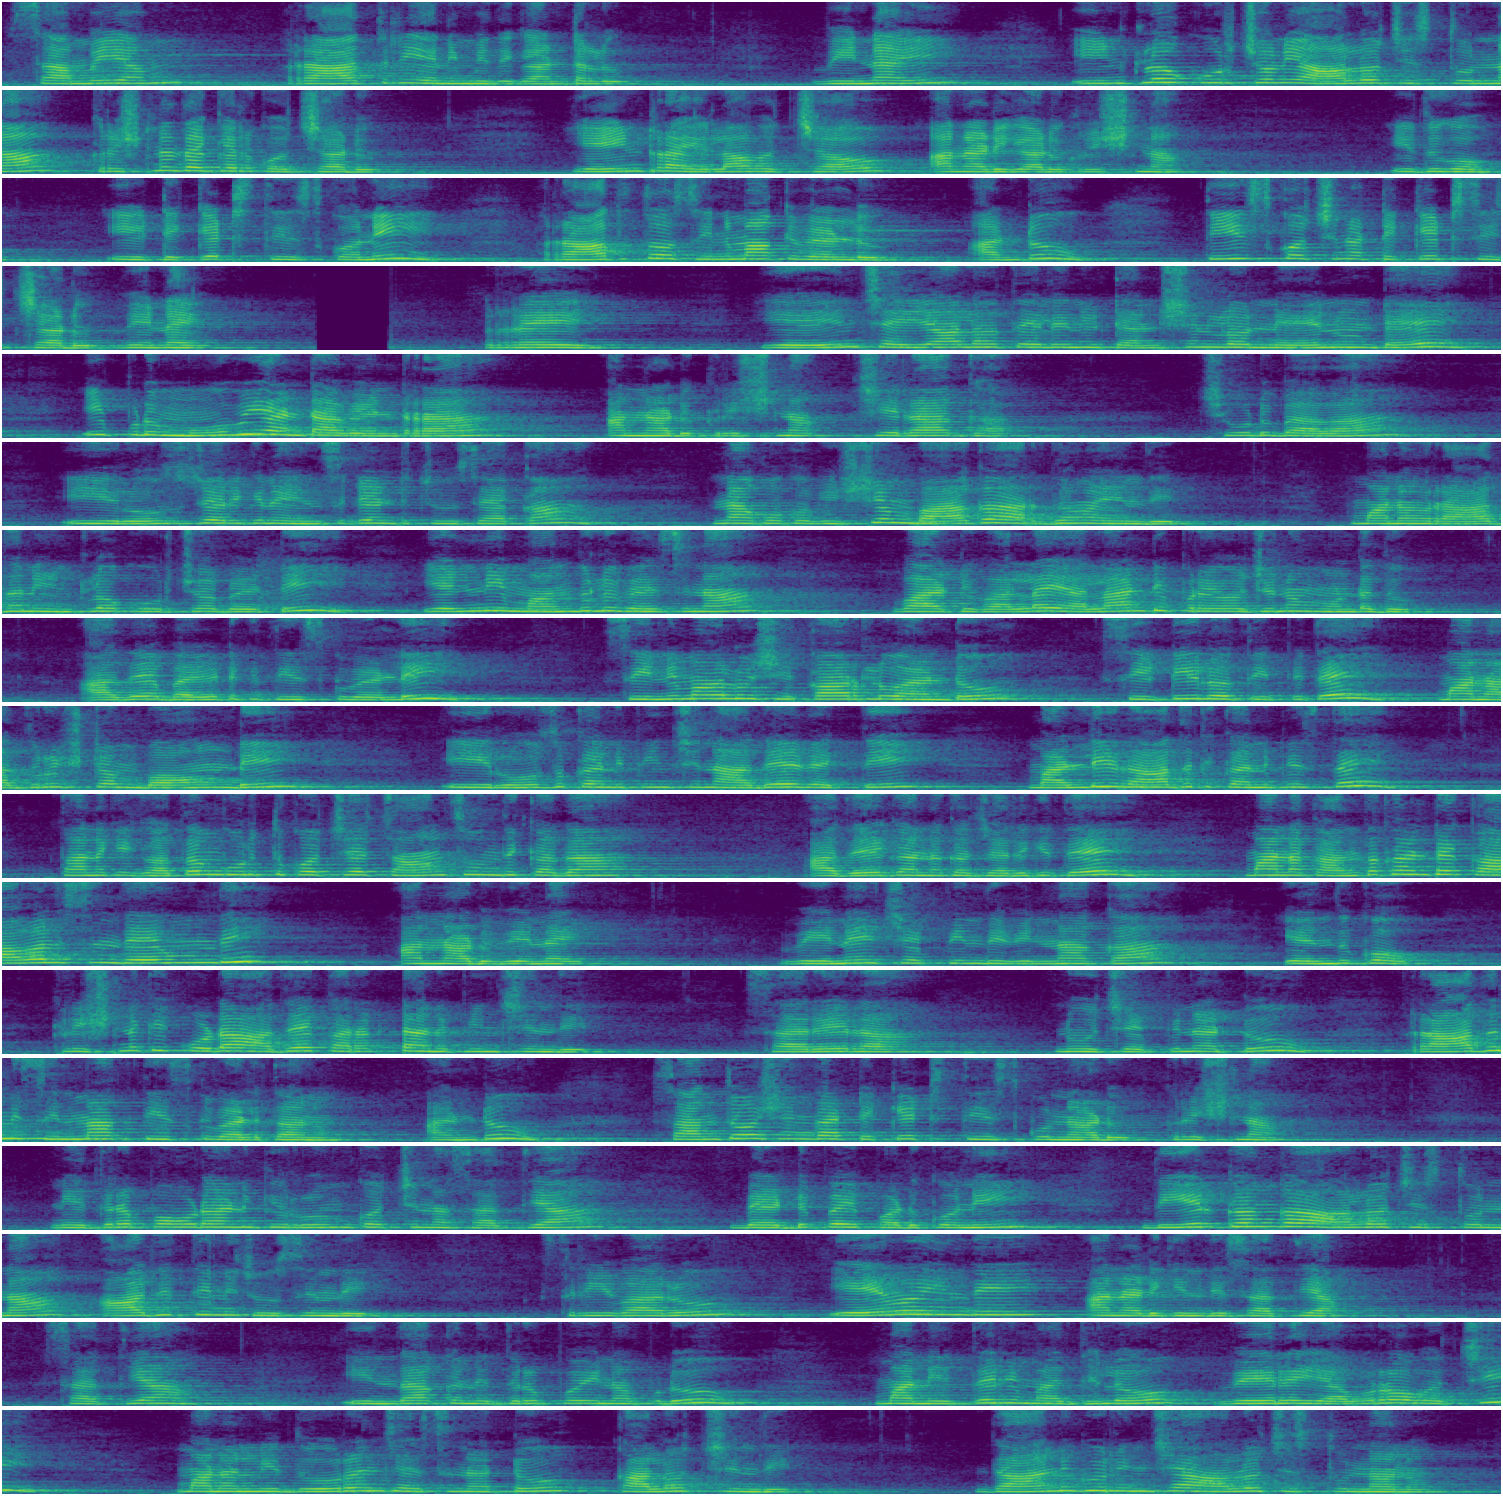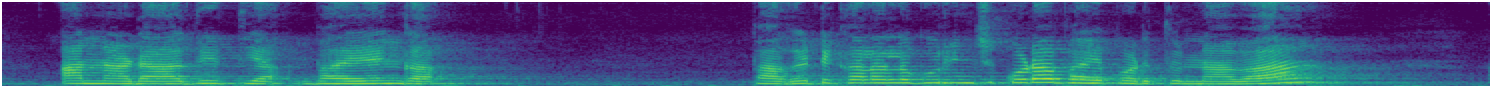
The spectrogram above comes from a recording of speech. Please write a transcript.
సమయం రాత్రి ఎనిమిది గంటలు. వినయ్ ఇంట్లో కూర్చొని ఆలోచిస్తున్న కృష్ణ దగ్గరకు వచ్చాడు ఏంట్రా ఇలా వచ్చావు? అని అడిగాడు కృష్ణ. ఇదిగో ఈ టికెట్స్ తీసుకొని రాతుతో సినిమాకి వెళ్ళు అంటూ తీసుకొచ్చిన టికెట్స్ ఇచ్చాడు వినయ్. రేయ్ ఏం చెయ్యాలో తెలియని టెన్షన్లో నేనుంటే ఇప్పుడు మూవీ అంటావేంట్రా? అన్నాడు కృష్ణ చిరాగ్గా. చూడు బావా ఈరోజు జరిగిన ఇన్సిడెంట్ చూశాక నాకు ఒక విషయం బాగా అర్థమైంది. మనం రాధని ఇంట్లో కూర్చోబెట్టి ఎన్ని మందులు వేసినా వాటి వల్ల ఎలాంటి ప్రయోజనం ఉండదు. అదే బయటికి తీసుకువెళ్ళి సినిమాలు షికార్లు అంటూ సిటీలో తిప్పితే మన అదృష్టం బాగుండి ఈరోజు కనిపించిన అదే వ్యక్తి మళ్ళీ రాధకి కనిపిస్తే తనకి గతం గుర్తుకొచ్చే ఛాన్స్ ఉంది కదా. అదే గనక జరిగితే మనకు అంతకంటే కావలసిందేముంది అన్నాడు వినయ్. వినయ్ చెప్పింది విన్నాక ఎందుకో కృష్ణకి కూడా అదే కరెక్ట్ అనిపించింది. సరేరా నువ్వు చెప్పినట్టు రాధని సినిమాకి తీసుకువెళ్తాను అంటూ సంతోషంగా టికెట్స్ తీసుకున్నాడు కృష్ణ. నిద్రపోవడానికి రూమ్కొచ్చిన సత్య బెడ్పై పడుకొని దీర్ఘంగా ఆలోచిస్తున్న ఆదిత్యని చూసింది. శ్రీవారు ఏమైంది? అని అడిగింది సత్య. సత్య ఇందాక నిద్రపోయినప్పుడు మనిద్దరి మధ్యలో వేరే ఎవరో వచ్చి మనల్ని దూరం చేసినట్టు కలొచ్చింది. దాని గురించే ఆలోచిస్తున్నాను. అన్నాడు ఆదిత్య భయంగా. పగటి కళల గురించి కూడా భయపడుతున్నావా?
